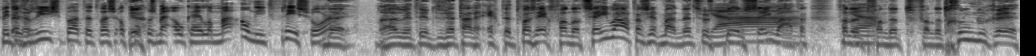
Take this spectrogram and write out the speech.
met het Riesbad. Dat was ook Ja. volgens mij ook helemaal niet fris hoor. Nee, maar het, werd, het, werd daar echt, het was echt van dat zeewater, zeg maar. Net zoals Ja. kleur zeewater. Van, het, van, dat, van dat groenige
